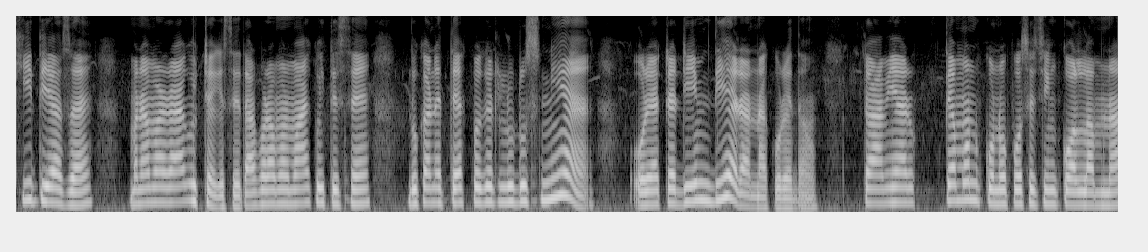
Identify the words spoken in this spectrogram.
কি দেওয়া যায়? মানে আমার রাগ উঠে গেছে, তারপর আমার মা কইতেছে, দোকানে এক প্যাকেট লুডুস নিয়ে ওর একটা ডিম দিয়ে রান্না করে দাও। তো আমি আর তেমন কোনো প্রসেসিং করলাম না।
